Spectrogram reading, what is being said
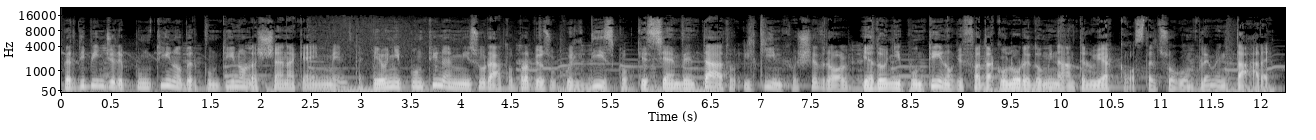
per dipingere puntino per puntino la scena che ha in mente e ogni puntino è misurato proprio su quel disco che si è inventato il chimico Chevrolet e ad ogni puntino che fa da colore dominante lui accosta il suo complementare.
